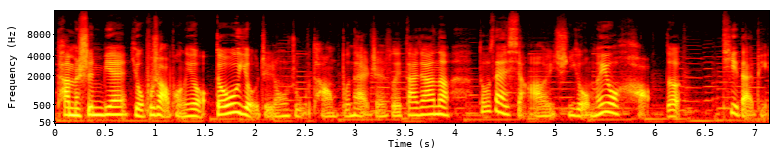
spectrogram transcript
他们身边有不少朋友都有这种乳糖不耐症，所以大家呢都在想啊，有没有好的替代品。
